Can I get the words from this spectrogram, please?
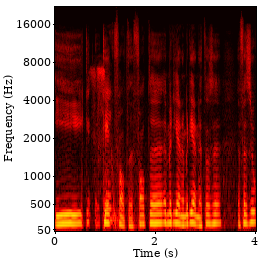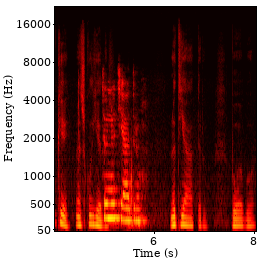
E que- quem é Sim. que falta? Falta a Mariana. Mariana, estás a, a fazer o quê nas escolhidas? Estou no teatro. No teatro. Boa, boa.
